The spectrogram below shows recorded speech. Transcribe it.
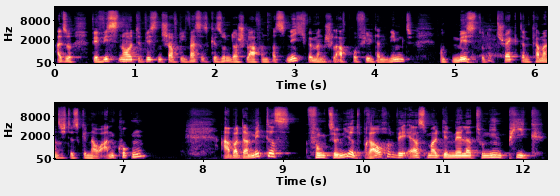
Also wir wissen heute wissenschaftlich, was ist gesunder Schlaf und was nicht. Wenn man ein Schlafprofil dann nimmt und misst oder trackt, dann kann man sich das genau angucken. Aber damit das funktioniert, brauchen wir erstmal den Melatonin-Peak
